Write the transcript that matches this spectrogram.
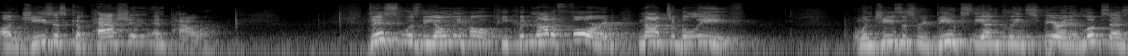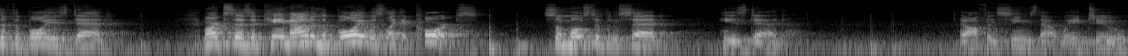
on Jesus' compassion and power. This was the only hope. He could not afford not to believe. And when Jesus rebukes the unclean spirit, it looks as if the boy is dead. Mark says it came out and the boy was like a corpse. So most of them said, He is dead. It often seems that way too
